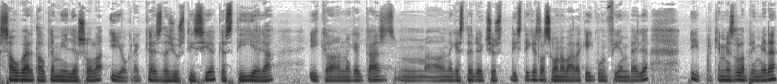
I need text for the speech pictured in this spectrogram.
s'ha obert el camí ella sola i jo crec que és de justícia que estigui allà i que en aquest cas, mm, en aquesta direcció estilística és la segona vegada que ell confia en ella i perquè més la primera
